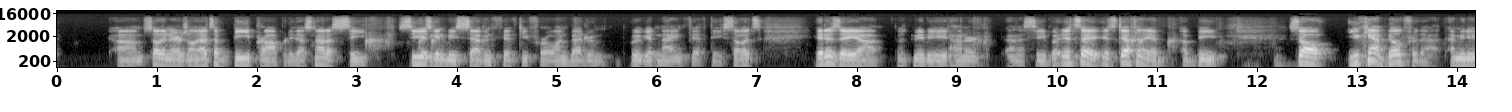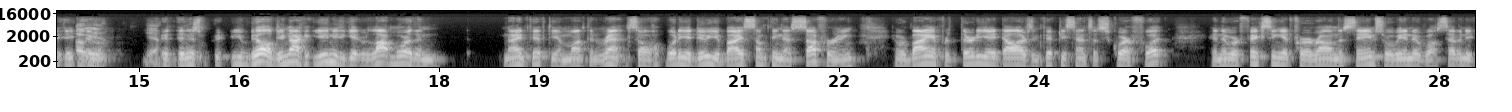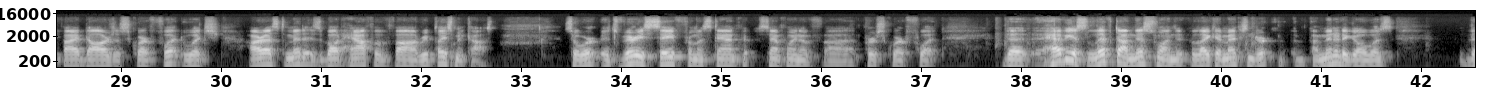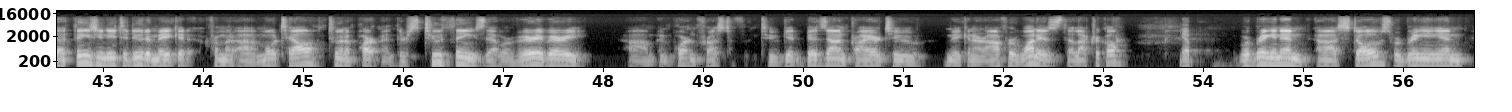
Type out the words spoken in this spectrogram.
um, Southern Arizona, that's a B property. That's not a C. C is going to be 750 for a one bedroom. We'll get 950. So it's, it is a, uh, maybe 800 on a C, but it's a, it's definitely a, a B. So you can't build for that. I mean, it, oh, yeah. Yeah. And this, you build, you're not, you need to get a lot more than 950 a month in rent. So what do you do? You buy something that's suffering and we're buying it for $38.50 a square foot. And then we're fixing it for around the same. So we end up about $75 a square foot, which our estimate is about half of uh, replacement cost. So we're, it's very safe from a stand, standpoint of uh, per square foot. The heaviest lift on this one, like I mentioned er, a minute ago, was the things you need to do to make it from a, a motel to an apartment. There's two things that were very, very um, important for us to, to get bids on prior to making our offer. One is the electrical. Yep. We're bringing in uh, stoves. We're bringing in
